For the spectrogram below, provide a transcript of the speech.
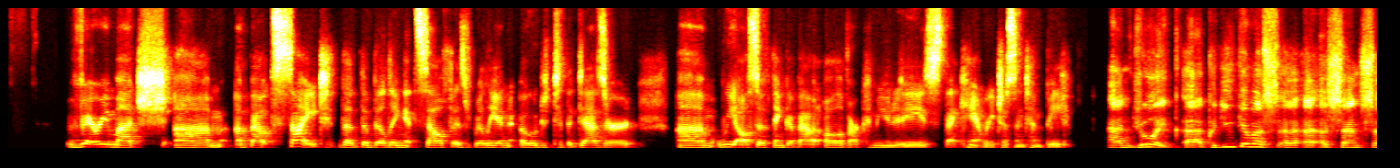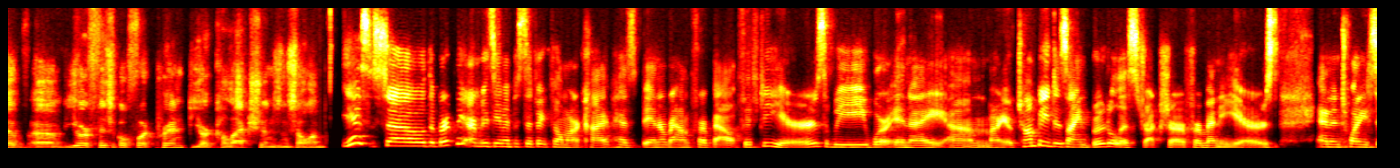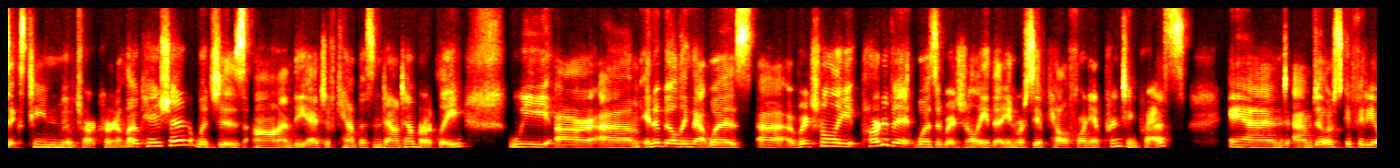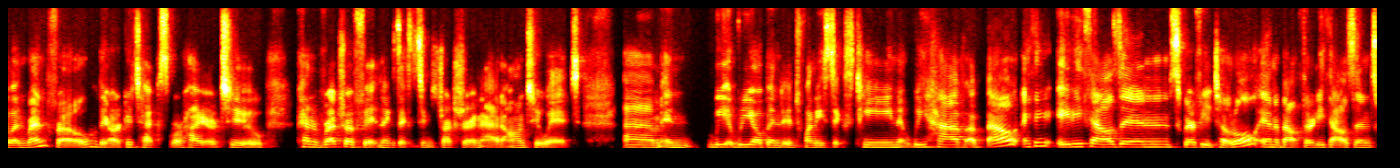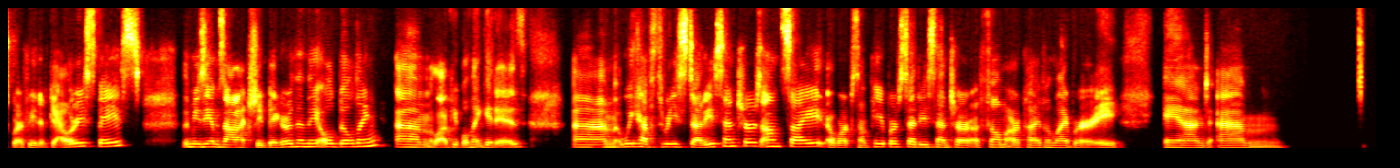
very much um, about site, the, the building itself is really an ode to the desert. Um, we also think about all of our communities that can't reach us in Tempe. And Julie, uh, could you give us a, a sense of, of, your physical footprint, your collections, and so on? Yes. So the Berkeley Art Museum and Pacific Film Archive has been around for about 50 years. We were in a um, Mario Ciampi designed brutalist structure for many years. And in 2016, moved to our current location, which is on the edge of campus in downtown Berkeley. We are um, in a building that was uh, originally, part of it was originally the University of California Printing Press. And um, Diller Scofidio and Renfro, the architects, were hired to kind of retrofit an existing structure and add on to it. Um, and we reopened in 2016. We have about, I think, 80,000 square feet total and about 30,000 square feet of gallery space. The museum's not actually bigger than the old building. Um, a lot of people think it is. Um, we have three study centers on site, a works on paper study center, a film archive and library, and um,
